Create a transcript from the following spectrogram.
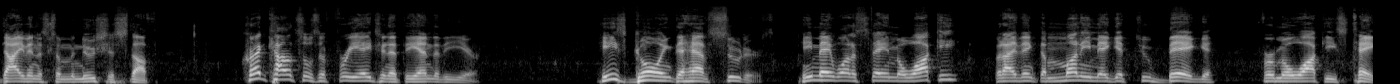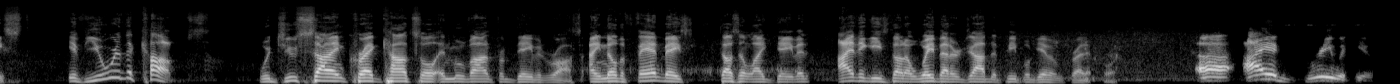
dive into some minutia stuff. Craig Counsell's a free agent at the end of the year. He's going to have suitors. He may want to stay in Milwaukee, but I think the money may get too big for Milwaukee's taste. If you were the Cubs, would you sign Craig Counsell and move on from David Ross? I know the fan base doesn't like David. I think he's done a way better job than people give him credit for. Uh, I agree with you.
